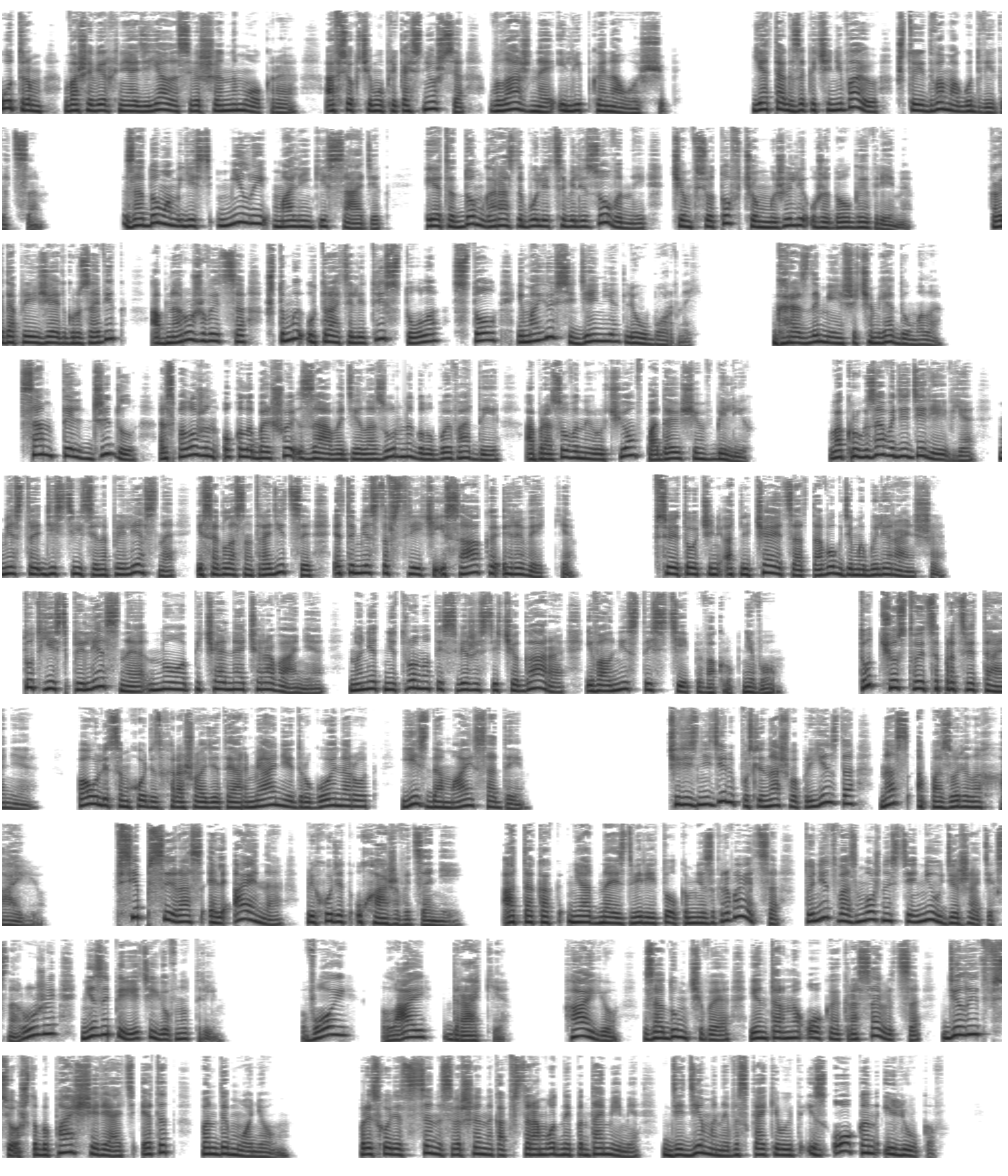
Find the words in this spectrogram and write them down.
Утром ваше верхнее одеяло совершенно мокрое, а все, к чему прикоснешься, влажное и липкое на ощупь. Я так закоченеваю, что едва могу двигаться. За домом есть милый маленький садик, и этот дом гораздо более цивилизованный, чем все то, в чем мы жили уже долгое время. Когда приезжает грузовик, обнаруживается, что мы утратили три стула, стол и мое сиденье для уборной. Гораздо меньше, чем я думала. Сам Тель-Джидл расположен около большой заводи лазурно-голубой воды, образованной ручьем, впадающим в Белих. Вокруг заводи деревья, место действительно прелестное, и, согласно традиции, это место встречи Исаака и Ревекки. Все это очень отличается от того, где мы были раньше. Тут есть прелестное, но печальное очарование, но нет нетронутой свежести Чагара и волнистой степи вокруг него. Тут чувствуется процветание. По улицам ходят хорошо одетые армяне и другой народ, есть дома и сады. Через неделю после нашего приезда нас опозорила Хайю. Все псы рас Эль-Айна приходят ухаживать за ней. А так как ни одна из дверей толком не закрывается, то нет возможности ни удержать их снаружи, ни запереть ее внутри. Вой, лай, драки. Хайю, задумчивая, янтарно-окая красавица, делает все, чтобы поощрять этот пандемониум. Происходят сцены совершенно как в старомодной пантомиме, где демоны выскакивают из окон и люков.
